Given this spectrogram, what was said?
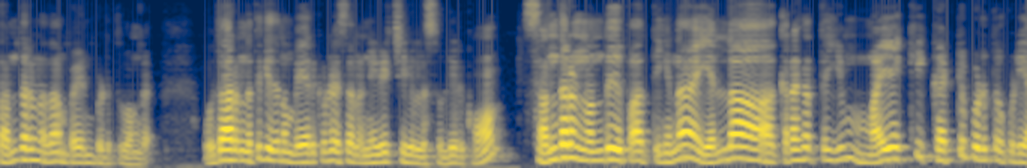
சந்திரனை தான் பயன்படுத்துவாங்க. உதாரணத்துக்கு இது நம்ம ஏற்கனவே சில நிகழ்ச்சிகளில் சொல்லியிருக்கோம் சந்திரன் வந்து பார்த்திங்கன்னா எல்லா கிரகத்தையும் மயக்கி கட்டுப்படுத்தக்கூடிய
